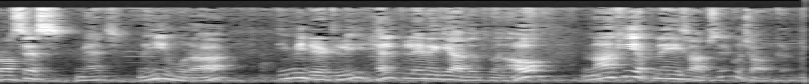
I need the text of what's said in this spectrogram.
प्रोसेस मैच नहीं हो रहा इमीडिएटली हेल्प लेने की आदत बनाओ, ना कि अपने हिसाब से कुछ और करें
